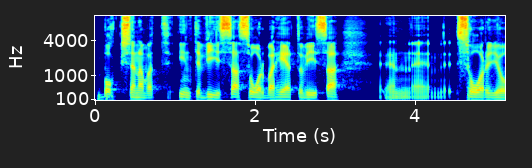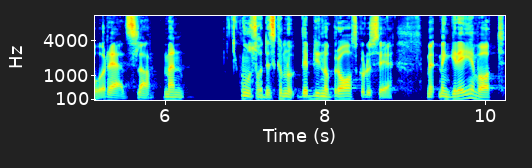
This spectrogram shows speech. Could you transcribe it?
boxen av att inte visa sårbarhet och visa en, eh, sorg och rädsla. Men hon sa det, ska, det blir nog bra ska du se. Men, men, grejen var att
